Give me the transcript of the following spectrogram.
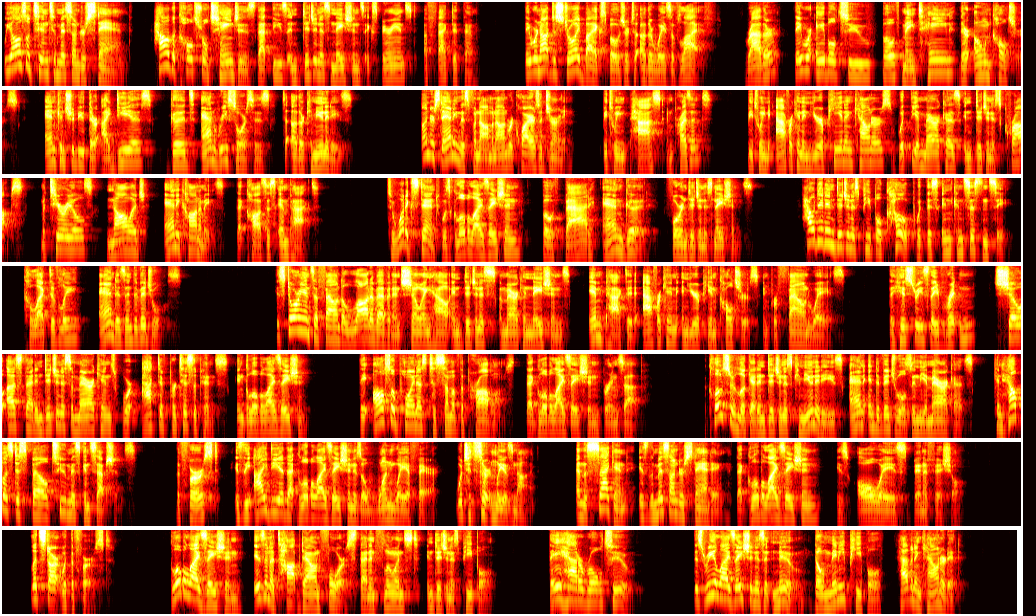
We also tend to misunderstand how the cultural changes that these indigenous nations experienced affected them. They were not destroyed by exposure to other ways of life. Rather, they were able to both maintain their own cultures and contribute their ideas, goods, and resources to other communities. Understanding this phenomenon requires a journey between past and present, between African and European encounters with the Americas' indigenous crops, materials, knowledge, and economies that caused this impact. To what extent was globalization both bad and good for indigenous nations? How did indigenous people cope with this inconsistency, collectively and as individuals? Historians have found a lot of evidence showing how indigenous American nations impacted African and European cultures in profound ways. The histories they've written show us that indigenous Americans were active participants in globalization. They also point us to some of the problems that globalization brings up. A closer look at indigenous communities and individuals in the Americas can help us dispel two misconceptions. The first is the idea that globalization is a one-way affair, which it certainly is not. And the second is the misunderstanding that globalization is always beneficial. Let's start with the first. Globalization isn't a top-down force that influenced indigenous people. They had a role too. This realization isn't new, though many people haven't encountered it.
